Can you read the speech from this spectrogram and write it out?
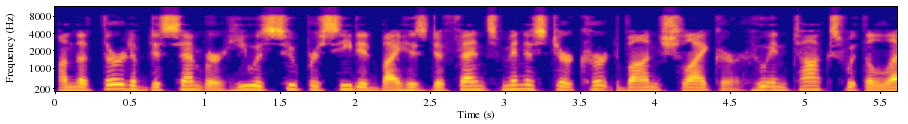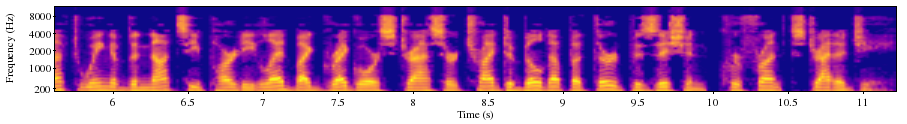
on 3 December he was superseded by his defense minister Kurt von Schleicher who in talks with the left wing of the Nazi party led by Gregor Strasser tried to build up a third position, Querfront strategy.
